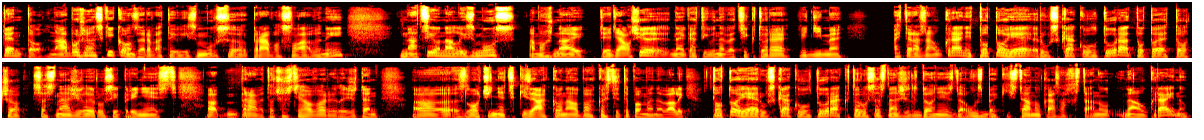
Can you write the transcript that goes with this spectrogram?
tento náboženský konzervativizmus e, pravoslávny, nacionalizmus a možno aj tie ďalšie negatívne veci, ktoré vidíme aj teraz na Ukrajine. Toto je ruská kultúra, toto je to, čo sa snažili Rusi priniesť. Práve to, čo ste hovorili, že ten uh, zločinecký zákon, alebo ako ste to pomenovali. Toto je ruská kultúra, ktorú sa snažili doniesť do Uzbekistanu, Kazachstanu na Ukrajinu?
